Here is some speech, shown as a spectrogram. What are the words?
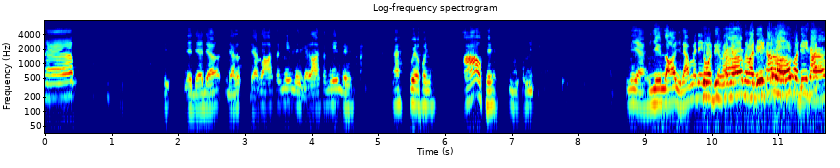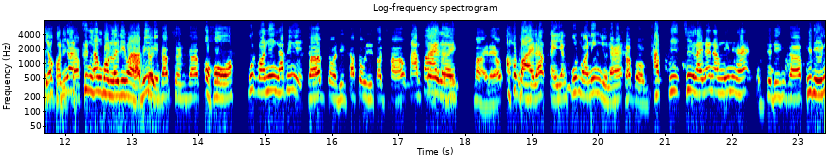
ครับ เดี๋ยวเดี๋ยวเดี๋ยวเดี๋ยวเดี๋ยวรอสักนิดหนึ่งเดี๋ยวรอสักนิดหนึ่งนะคุยกับคนอ้าวโอเคเนี่ยยืนรออยู่แล้วไม่ได้สวัสดีนัครับ สวัสดีครับผมสวัสดีครับสวัสดีครับเดี๋ยวขออนุญาตขึ้นข้างบนเลยดีกว่าครับพี่เชิญครับเชิญครับโอ้โหกูดมอร์นิ่งครับพี่ครับสวัสดีครับสวัสดีตอนเช้าตามป้ายเลยบ่ายแล้วเอาบ่ายแล้ว แต่ยังกูดมอร์นิ่งอยู่นะฮะครับผมครับพี่ชื่ออะไรแนะนำนิดนึงฮะผมชื่อดิ้งครับพี่ดิง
